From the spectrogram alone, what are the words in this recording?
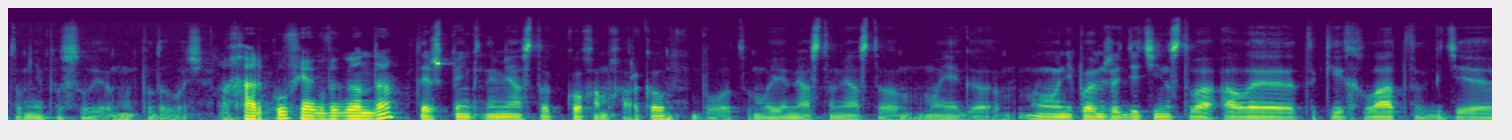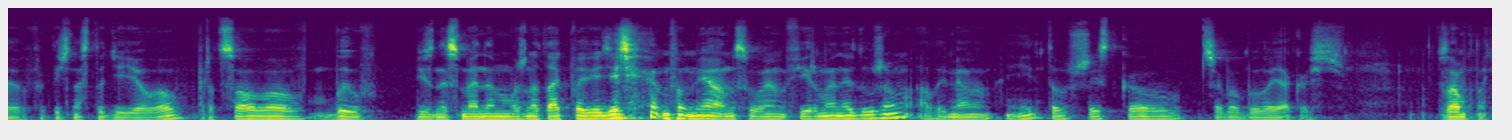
to mnie pasuje, no, podoba się. A Charków jak wygląda? Też piękne miasto, kocham Charków, bo to moje miasto, miasto mojego, no nie powiem, że dzieciństwa, ale takich lat, gdzie faktycznie studiował, pracował, był biznesmenem, można tak powiedzieć, bo miałem swoją firmę niedużą, ale miałem i to wszystko trzeba było jakoś zamknąć.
